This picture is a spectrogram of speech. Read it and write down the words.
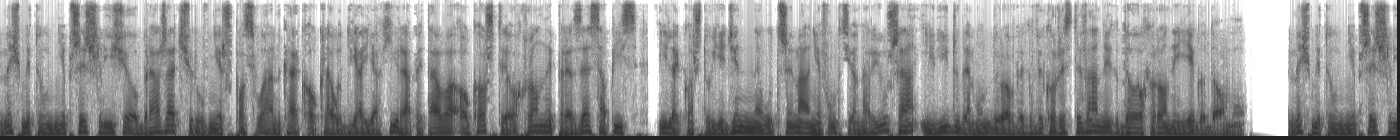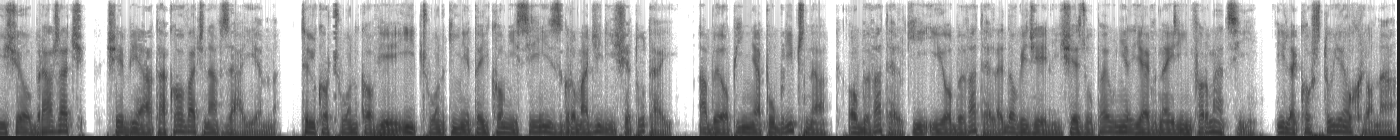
Myśmy tu nie przyszli się obrażać również posłanka ko Klaudia Jachira pytała o koszty ochrony prezesa PiS, ile kosztuje dzienne utrzymanie funkcjonariusza i liczbę mundurowych wykorzystywanych do ochrony jego domu. Myśmy tu nie przyszli się obrażać, siebie atakować nawzajem, tylko członkowie i członkinie tej komisji zgromadzili się tutaj, aby opinia publiczna, obywatelki i obywatele dowiedzieli się zupełnie jawnej informacji, ile kosztuje ochrona,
